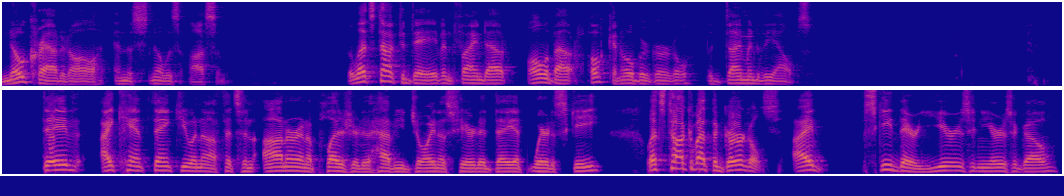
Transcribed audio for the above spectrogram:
no crowd at all, and the snow was awesome. But let's talk to Dave and find out all about Hoch and Obergurgl, the diamond of the Alps. Dave, I can't thank you enough. It's an honor and a pleasure to have you join us here today at Where to Ski. Let's talk about the Gurgls. I skied there years and years ago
